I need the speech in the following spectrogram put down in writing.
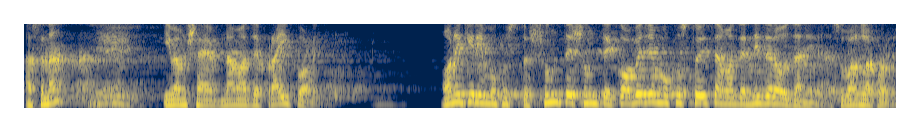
আছে না? ইমাম সাহেব নামাজে প্রায় পড়ে। অনেকেরই মুখস্থ। শুনতে শুনতে কবে যে মুখস্থ হয়েছে আমাদের নিজেরাও জানি না। সুবাংলা পড়ে।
